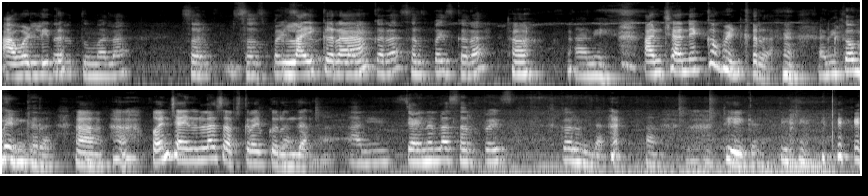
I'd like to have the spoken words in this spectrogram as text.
आवडली तर तर तुम्हाला सर सबस्क्राईब Like करा. करा सबस्क्राईब करा. हां. आणि आणि छान एक कमेंट करा. आणि कमेंट करा. हां. पण चॅनलला सबस्क्राईब करून जा. आणि चॅनलला सरप्राईज करून द्या. हां. ठीक आहे.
